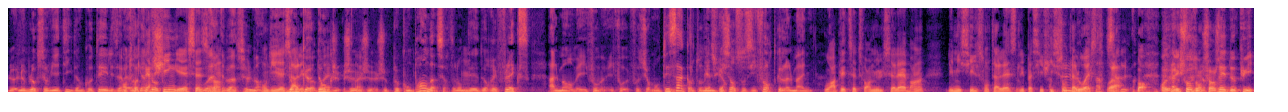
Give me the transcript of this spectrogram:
le- le bloc soviétique d'un côté et les Américains Entre. Pershing et Ouais, SS-20. eh ben absolument. On disait ça à Donc, euh, donc ouais. je, Ouais. Je- je peux comprendre un certain nombre de, de réflexes allemands, mais il faut, il, faut, il faut surmonter ça quand on Bien a une sûr. puissance aussi forte que l'Allemagne. Vous vous rappelez de cette formule célèbre hein Les missiles sont à l'est, les pacifistes sont à l'ouest. Voilà. Bon, on- les choses ont changé depuis.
